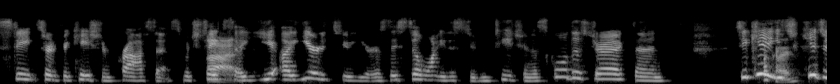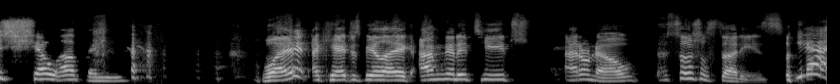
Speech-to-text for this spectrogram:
state certification process, which takes Ah. a year, a year to two years. They still want you to student teach in a school district, and so you can't, Okay. you can't just show up and What? I can't just be like I'm gonna teach. I don't know social studies. yeah,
